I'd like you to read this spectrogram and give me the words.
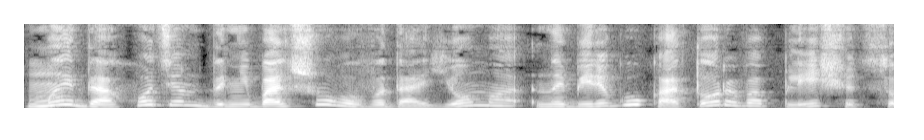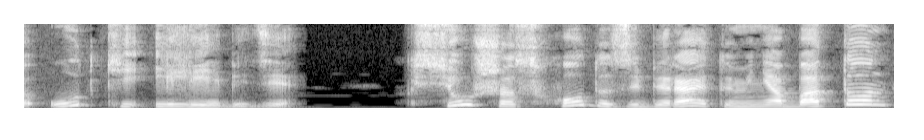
Мы доходим до небольшого водоема, на берегу которого плещутся утки и лебеди. Ксюша сходу забирает у меня батон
